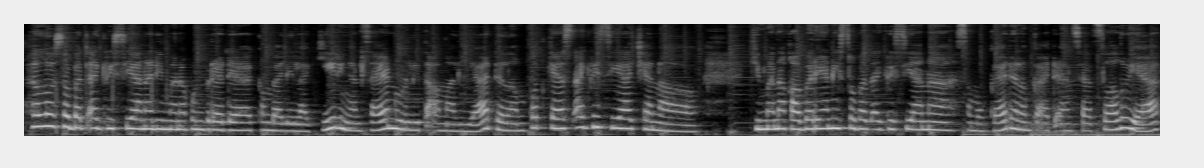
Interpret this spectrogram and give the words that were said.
Halo Sobat Agrisiana di mana pun berada, kembali lagi dengan saya Nurlita Amalia dalam podcast Agrisia Channel. Gimana kabarnya nih Sobat Agrisiana? Semoga dalam keadaan sehat selalu ya.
